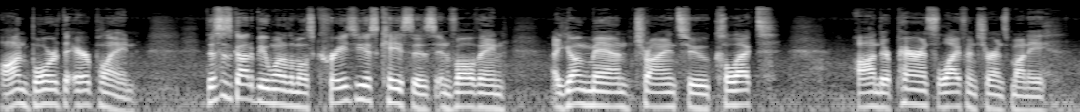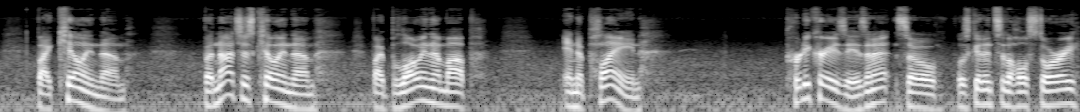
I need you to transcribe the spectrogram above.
on board the airplane. This has got to be one of the most craziest cases involving a young man trying to collect on their parents' life insurance money by killing them. But not just killing them, by blowing them up in a plane. Pretty crazy, isn't it? So let's get into the whole story.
